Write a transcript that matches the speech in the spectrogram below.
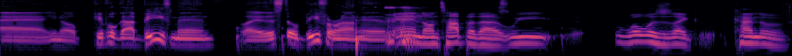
and you know, people got beef, man. Like there's still beef around here. And on top of that, we what was like kind of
